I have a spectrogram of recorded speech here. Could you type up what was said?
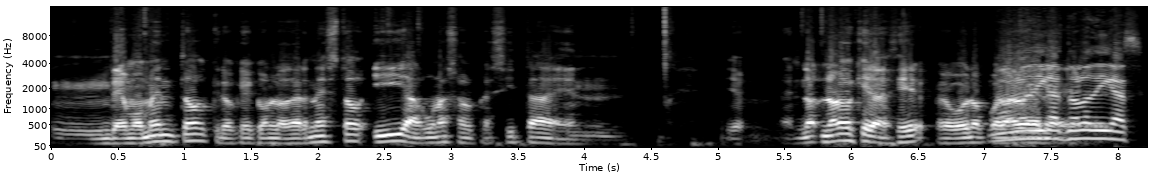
mm, de momento creo que con lo de Ernesto y alguna sorpresita en, no, lo quiero decir, pero bueno. no lo digas, no lo digas.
